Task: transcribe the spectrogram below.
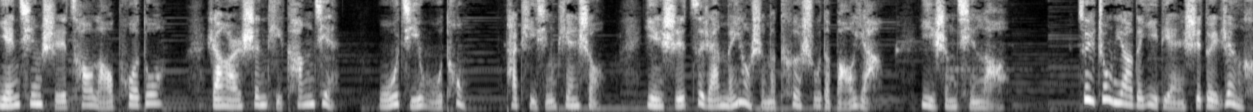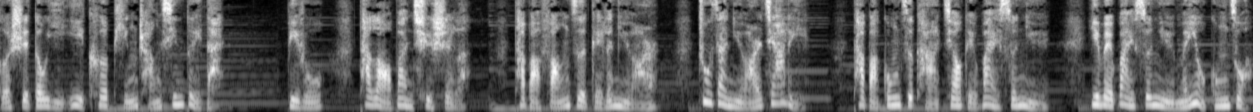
年轻时操劳颇多，然而身体康健，无疾无痛，她体型偏瘦。饮食自然没有什么特殊的保养，一生勤劳。最重要的一点是对任何事都以一颗平常心对待。比如他老伴去世了，他把房子给了女儿，住在女儿家里。他把工资卡交给外孙女，因为外孙女没有工作，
